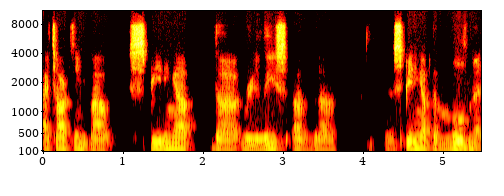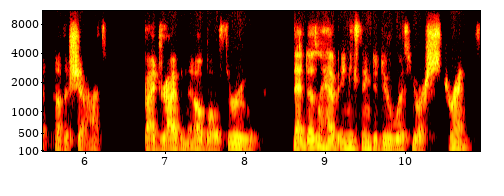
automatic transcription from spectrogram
I talked about speeding up the release of the speeding up the movement of the shot by driving the elbow through. That doesn't have anything to do with your strength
